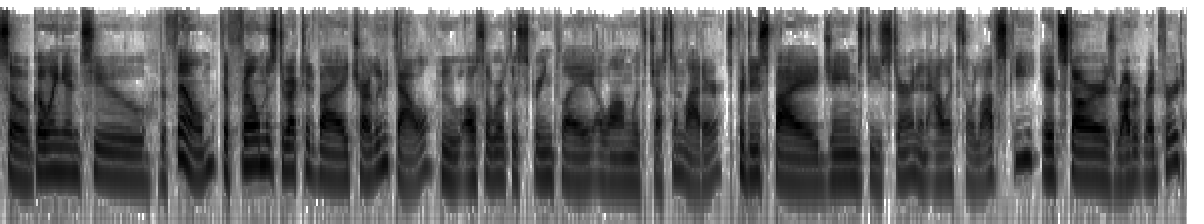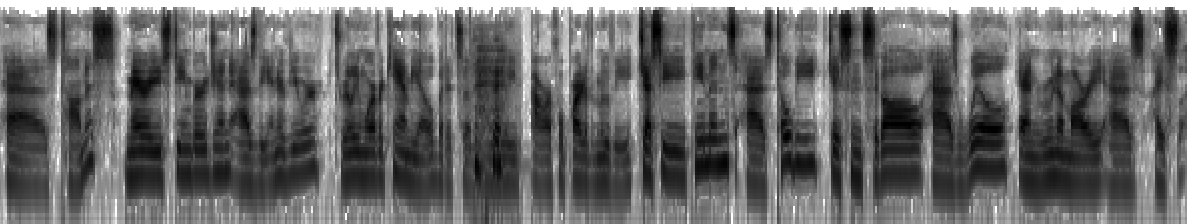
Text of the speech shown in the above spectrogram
So, going into the film, the film is directed by Charlie McDowell, who also wrote the screenplay along with Justin Lader. It's produced by James D. Stern and Alex Orlovsky. It stars Robert Redford as Thomas, Mary Steenburgen as the interviewer. It's really more of a cameo, but it's a really powerful part of the movie. Jesse Plemons as Toby, Jason Segel as Will, and Rooney Mara as Isla.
